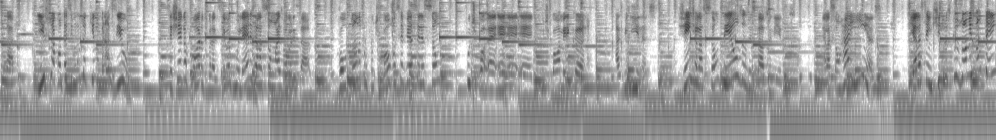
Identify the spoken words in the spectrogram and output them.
Sabe? Isso acontece muito aqui no Brasil. Você chega fora do Brasil, as mulheres elas são mais valorizadas. Voltando para o futebol, você vê a seleção futebol, é, é, é, é, de futebol americana, as meninas. Gente, elas são deusas nos Estados Unidos. Elas são rainhas. E elas têm títulos que os homens não têm.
